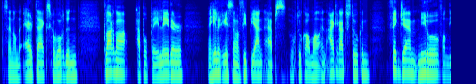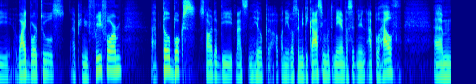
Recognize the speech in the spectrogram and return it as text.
dat zijn dan de AirTags geworden. Klarna, Apple Pay Later. Een hele race van VPN-apps wordt ook allemaal in iCloud gestoken. FigJam, Miro van die whiteboard tools. Heb je nu Freeform. Eh, Pillbox, start-up die mensen ja, wanneer ze medicatie moeten nemen. Dat zit nu in Apple Health. Ehm,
